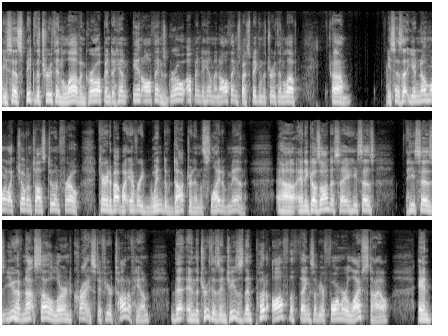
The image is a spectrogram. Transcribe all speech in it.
he says, speak the truth in love and grow up into him in all things. Grow up into him in all things by speaking the truth in love. Um, he says that you're no more like children tossed to and fro, carried about by every wind of doctrine and the sleight of men. Uh, and he goes on to say, he says, he says, you have not so learned Christ. If you're taught of him, that, and the truth is in Jesus, then put off the things of your former lifestyle and,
